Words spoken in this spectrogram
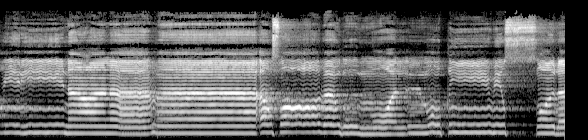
والصابرين على ما أصابهم والمقيم الصلاة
